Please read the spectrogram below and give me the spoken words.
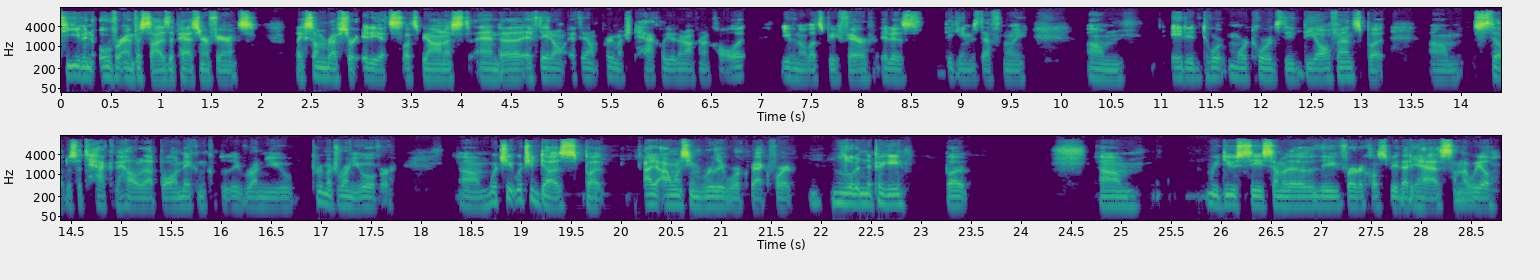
to even overemphasize the pass interference. Like some refs are idiots, let's be honest, and uh, if they don't if they don't pretty much tackle you, they're not going to call it. Even though let's be fair, it is the game is definitely um, aided toward, more towards the the offense, but um, still just attack the hell out of that ball and make him completely run you, pretty much run you over, um, which he which he does. But I, I want to see him really work back for it. A little bit nitpicky, but um, we do see some of the the vertical speed that he has on the wheel.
